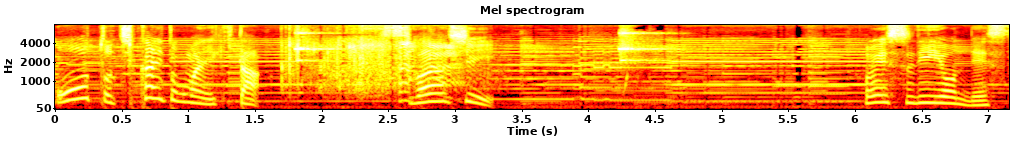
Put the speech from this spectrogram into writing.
おーっと、近いとこまで来た。素晴らしい。これ3-4です。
